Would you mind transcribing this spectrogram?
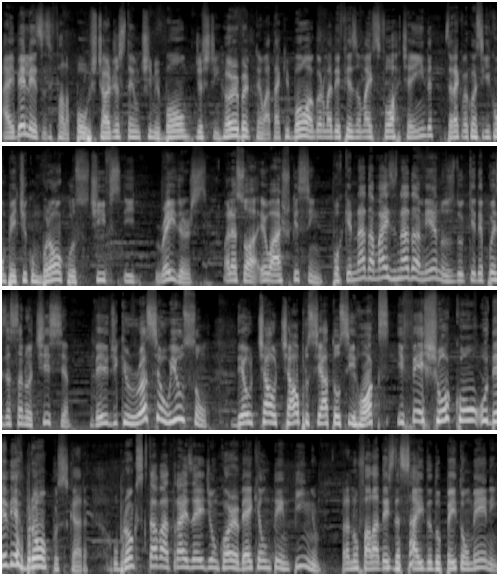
Aí beleza, você fala, pô, os Chargers têm um time bom, Justin Herbert tem um ataque bom, agora uma defesa mais forte ainda. Será que vai conseguir competir com Broncos, Chiefs e Raiders? Olha só, eu acho que sim. Porque nada mais e nada menos do que depois dessa notícia veio de que o Russell Wilson deu tchau tchau pro Seattle Seahawks e fechou com o Denver Broncos, cara. O Broncos que tava atrás aí de um quarterback há um tempinho, para não falar desde a saída do Peyton Manning,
